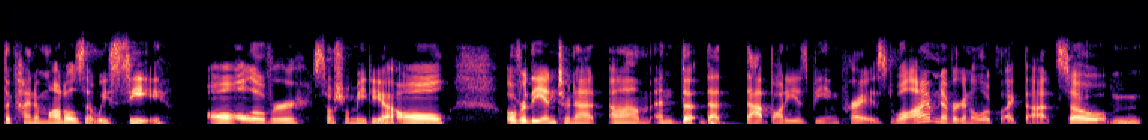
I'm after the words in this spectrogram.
the kind of models that we see all over social media, all over the internet um, and th- that that body is being praised well i'm never going to look like that so m-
